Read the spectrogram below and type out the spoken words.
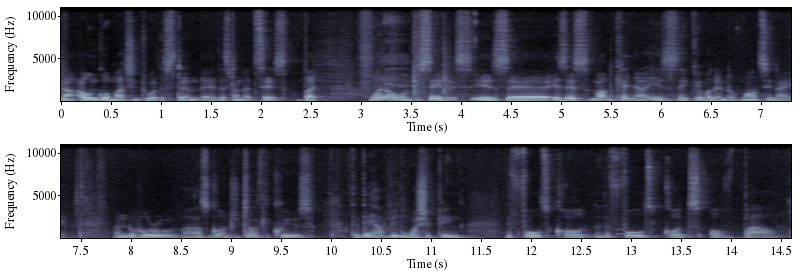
Now, I won't go much into what the, stand, uh, the standard says, but what I want to say this is, uh, is this Mount Kenya is the equivalent of Mount Sinai. And Uhuru has gone to tell Kikuyus that they have been worshipping the false god, the false gods of Baal.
